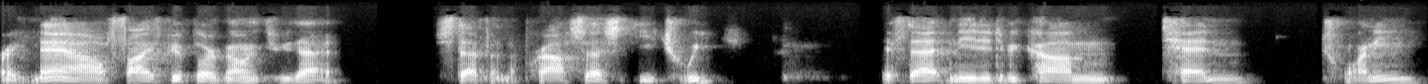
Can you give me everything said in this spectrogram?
right now, five people are going through that step in the process each week. If that needed to become 10, 20,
